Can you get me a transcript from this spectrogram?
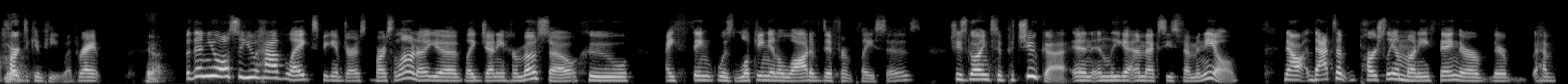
hard yeah. to compete with, right? Yeah. But then you also you have like speaking of Barcelona, you have like Jenni Hermoso, who I think was looking in a lot of different places. She's going to Pachuca in, in Liga MX's Femenil. Now that's a partially a money thing. There, there have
